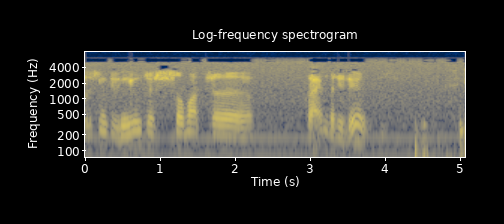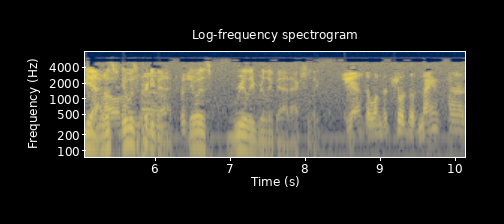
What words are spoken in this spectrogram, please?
listening to the news. There's so much uh, crime that he did. Yeah, it was it was pretty uh, bad. It was really really bad actually. Yeah, the one that threw the knife uh,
